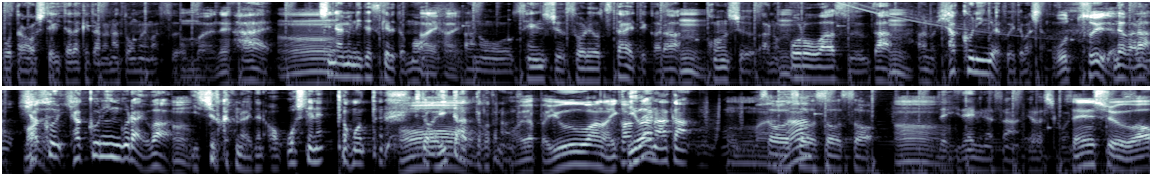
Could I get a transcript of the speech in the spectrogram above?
ボタンを押していただけたらなと思います。ほんまやね。はいうんちなみにですけれども、はいはいあの先週それを伝えてから、ん今週あの、フォロワー数が、あの100人ぐらい増えてました。ごっついで。だからマジ？100, 100人ぐらいは1週間の間に、あ押してねって思った人がいたってことなんです。おーやっぱ言わないかんね。言わなあかん。そうそうそうそう。うん。ぜひね皆さんよろしくお願い先週は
